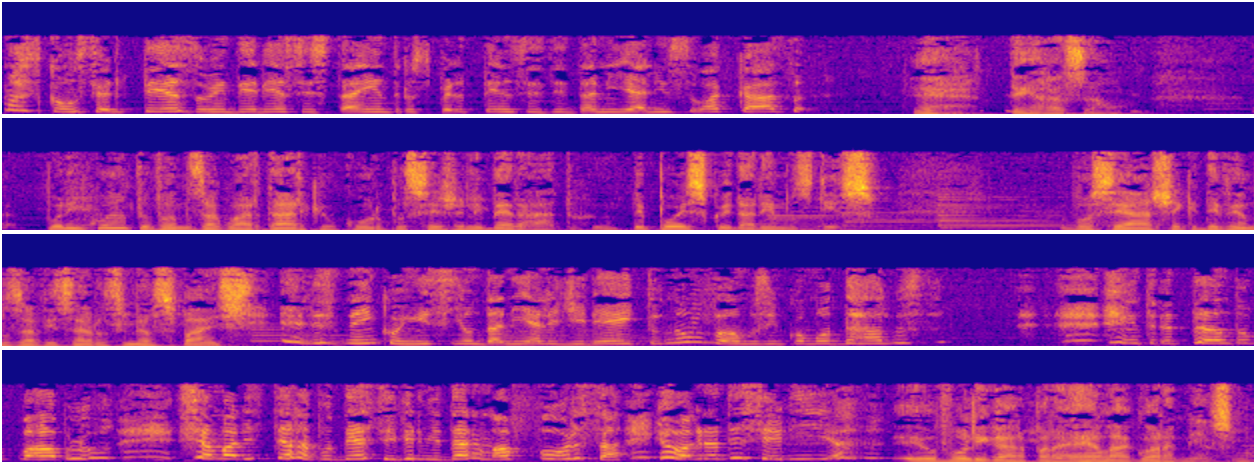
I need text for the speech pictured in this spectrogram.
mas com certeza o endereço está entre os pertences de Daniela em sua casa. É, tem razão. Por enquanto, vamos aguardar que o corpo seja liberado. Depois cuidaremos disso. Você acha que devemos avisar os meus pais? Eles nem conheciam Daniela direito. Não vamos incomodá-los. Entretanto, Pablo, se a Maristela pudesse vir me dar uma força, eu agradeceria. Eu vou ligar para ela agora mesmo.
